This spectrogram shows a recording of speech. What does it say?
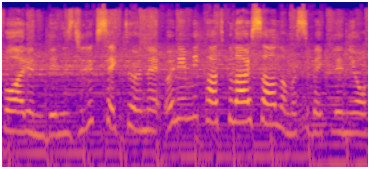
fuarın denizcilik sektörüne önemli katkılar sağlaması bekleniyor.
